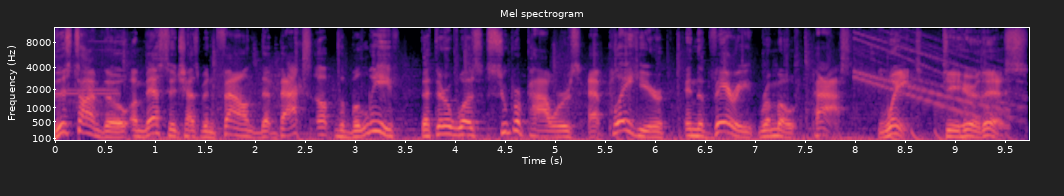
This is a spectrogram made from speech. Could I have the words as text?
This time though, a message has been found that backs up the belief that there was superpowers at play here in the very remote past. Wait till you hear this.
